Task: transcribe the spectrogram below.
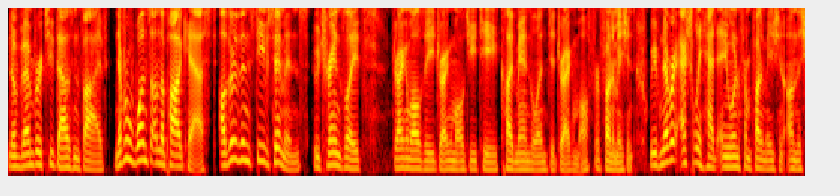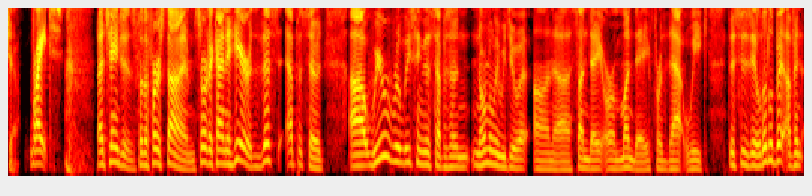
November 2005. Never once on the podcast, other than Steve Simmons, who translates Dragon Ball Z, Dragon Ball GT, Clyde Mandelin did Dragon Ball for Funimation. We've never actually had anyone from Funimation on the show. right. That changes for the first time, sort of kind of here. This episode, uh, we're releasing this episode. Normally we do it on a Sunday or a Monday for that week. This is a little bit of an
